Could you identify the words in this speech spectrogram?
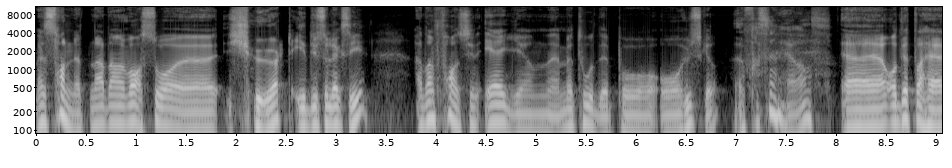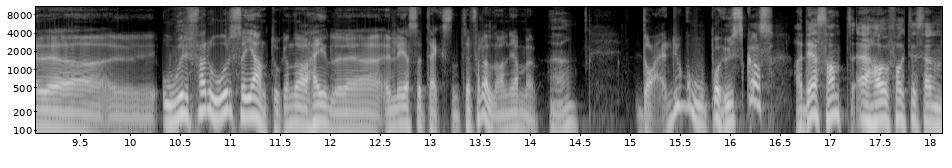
Men sannheten er at han var så kjørt i dysleksi at han fant sin egen metode på å huske. det. Det er fascinerende. Eh, og dette her eh, Ord for ord så gjentok han da hele leseteksten til foreldrene hjemme. Ja. Da er du god på å huske, altså. Ja, det er sant. Jeg har jo faktisk en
